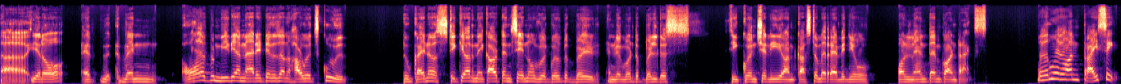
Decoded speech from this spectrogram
uh, you know, when all the media narratives on how it's cool, to kind of stick your neck out and say, no, we're going to build and we're going to build this sequentially on customer revenue on long-term contracts. Well, on pricing,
